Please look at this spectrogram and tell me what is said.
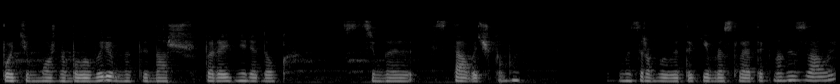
потім можна було вирівняти наш передній рядок з цими вставочками. Ми зробили такий браслетик, нанизали.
